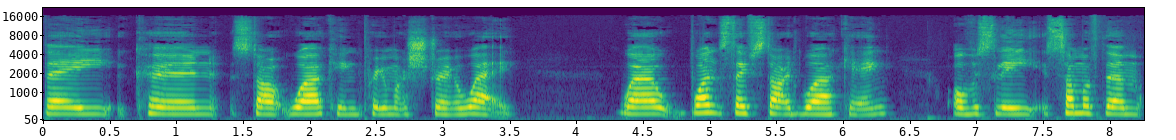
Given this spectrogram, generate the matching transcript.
they can start working pretty much straight away. Well, once they've started working, obviously some of them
